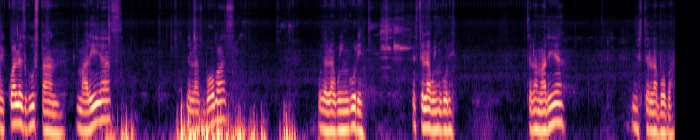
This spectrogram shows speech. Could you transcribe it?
¿De cuáles gustan? ¿Marías? ¿De las bobas? ¿O de la winguri? Esta es la winguri. Esta es la María. Y esta es la boba.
